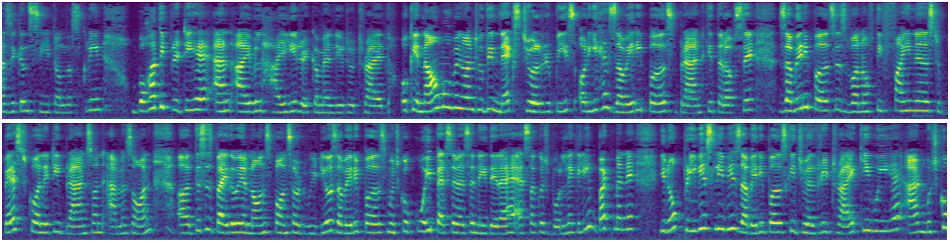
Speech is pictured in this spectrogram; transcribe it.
As you can see it on the screen बहुत ही प्रिटी है and I will highly recommend you to try okay now moving on to the next jewellery piece और ये है जवेरी पर्ल्स ब्रांड की तरफ़ से. Javeri Pearls is one of the finest best quality brands on Amazon this is by the way non sponsored video Javeri Pearls मुझको कोई पैसे वैसे नहीं दे रहा है ऐसा कुछ बोलने के लिए. बट मैंने यू नो प्रीवियसली भी जवेरी पर्ल्स की ज्वेलरी ट्राई की हुई है एंड मुझको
